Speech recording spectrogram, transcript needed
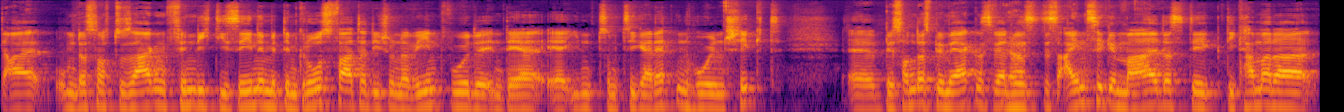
da, um das noch zu sagen, finde ich die Szene mit dem Großvater, die schon erwähnt wurde, in der er ihn zum Zigarettenholen schickt, äh, besonders bemerkenswert. Ja. Das ist das einzige Mal, dass die, die Kamera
